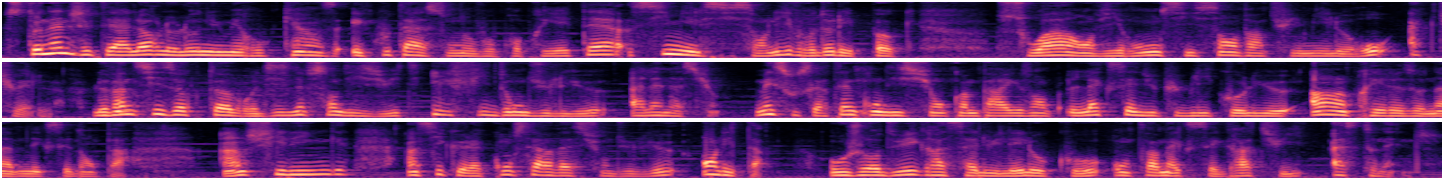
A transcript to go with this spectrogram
Stonehenge était alors le lot numéro 15 et coûta à son nouveau propriétaire 6600 livres de l'époque, soit environ 628 000 euros actuels. Le 26 octobre 1918, il fit don du lieu à la nation. Mais sous certaines conditions, comme par exemple l'accès du public au lieu à un prix raisonnable n'excédant pas un shilling, ainsi que la conservation du lieu en l'état. Aujourd'hui, grâce à lui, les locaux ont un accès gratuit à Stonehenge.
